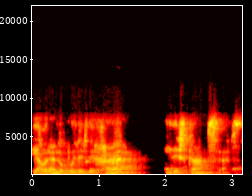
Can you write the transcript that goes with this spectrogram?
Y ahora lo puedes dejar y descansas.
